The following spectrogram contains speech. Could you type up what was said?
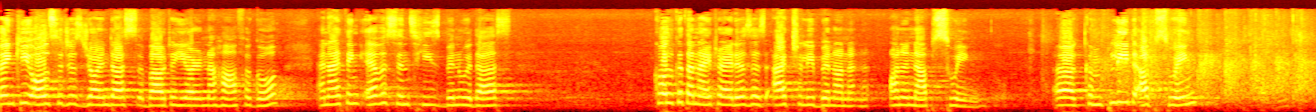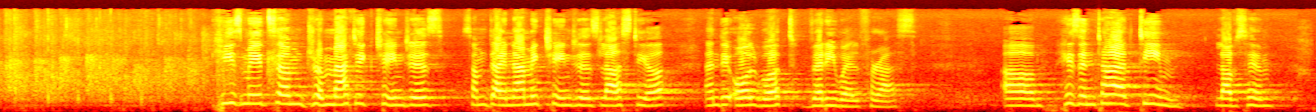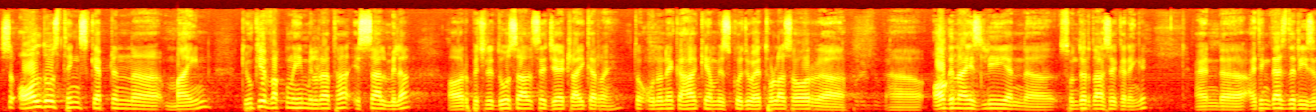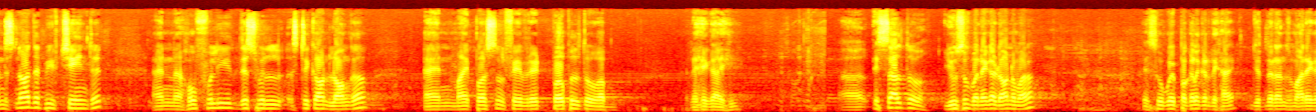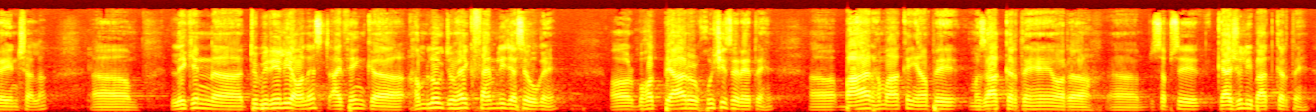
Venky also just joined us about a year and a half ago. And I think ever since he's been with us, Kolkata Knight Riders has actually been on an, on an upswing. A complete upswing. He's made some dramatic changes, some dynamic changes last year, and they all worked very well for us. Um, his entire team loves him. So all those things kept in mind क्योंकि वक्त नहीं मिल रहा था इस साल मिला और पिछले दो साल से जय ट्राई कर रहे हैं तो उन्होंने कहा कि हम इसको जो है थोड़ा सा और ऑर्गेनाइजली एंड सुंदरता से करेंगे and I think that's the reason it's not that we change it and hopefully this will stick on longer and my personal favourite purple तो अब रहेगा ही Uh, इस साल तो यूसुफ बनेगा डॉन हमारा इसको कोई पकड़ कर दिखाए जितने रन मारेगा ये इंशाल्लाह अ, लेकिन to be really honest I think हम लोग जो है एक फैमिली जैसे हो गए हैं और बहुत प्यार और खुशी से रहते हैं अ, बाहर हम आकर यहाँ पे मजाक करते हैं और अ, अ, सबसे कैजुअली बात करते हैं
